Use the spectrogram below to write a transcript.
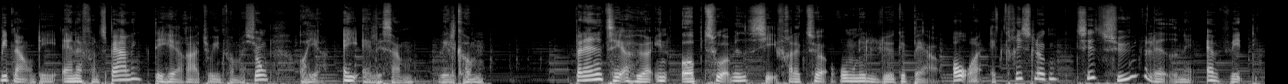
Mit navn det er Anna von Sperling, det her er Radioinformation, og her er I alle sammen velkommen. Blandt andet til at høre en optur ved chefredaktør Rune Lykkeberg over, at krigslykken til syneladende er vendt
